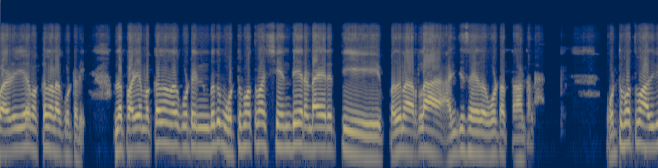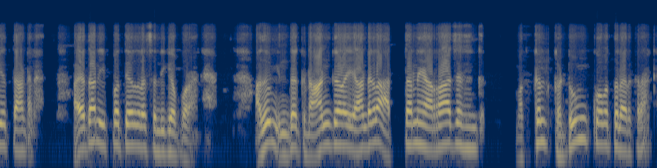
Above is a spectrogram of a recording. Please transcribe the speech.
பழைய மக்கள் நல கூட்டணி. அந்த பழைய மக்கள் நல கூட்டணி என்பது ஒட்டுமொத்தமாக சேர்ந்தே ரெண்டாயிரத்தி பதினாறுல அஞ்சு சதவீத ஓட்டை தாண்டலை. ஒட்டுமொத்தமாக அதுவே தாண்டல. அதைத்தான் இப்போ தேர்தலை சந்திக்க போறாங்க. அதுவும் இந்த நான்கரை ஆண்டுகள அத்தனை அராஜகங்கள். மக்கள் கடும் கோபத்துல இருக்கிறாங்க.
